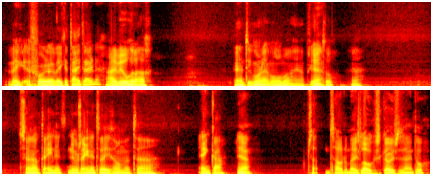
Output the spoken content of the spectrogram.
Week- voor de weken tijdrijden? Hij wil graag. En Dumoulin en Mollema, ja prima Ja. toch? Ja. Het zijn ook de ene, nummers 1 en 2 van het eh, NK. Ja. Het zou de meest logische keuze zijn, toch?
